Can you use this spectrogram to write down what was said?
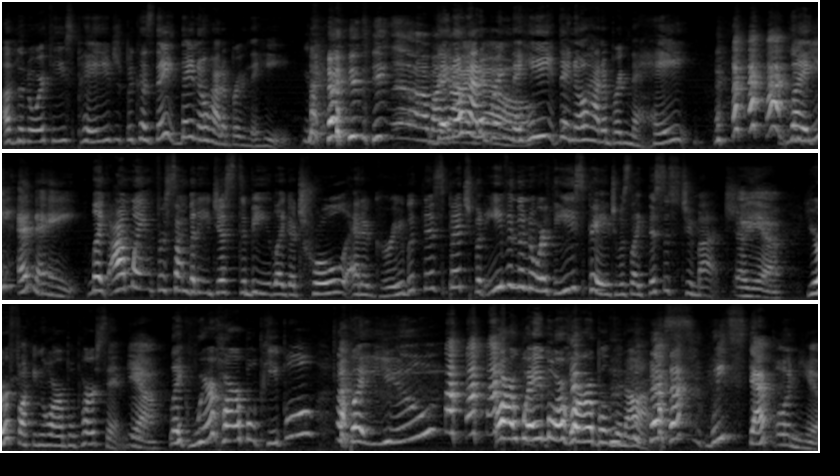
of the Northeast page because they they know how to bring the heat. oh they know God, how to I bring the heat. They know how to bring the hate. Like- and hate. Like, I'm waiting for somebody just to be like a troll and agree with this bitch. But even the Northeast page was like, this is too much. Oh yeah, You're a fucking horrible person. yeah. Like, we're horrible people, but you are way more horrible than us. we step on you.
